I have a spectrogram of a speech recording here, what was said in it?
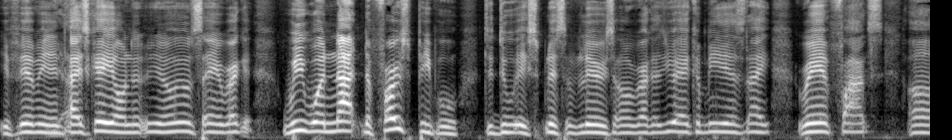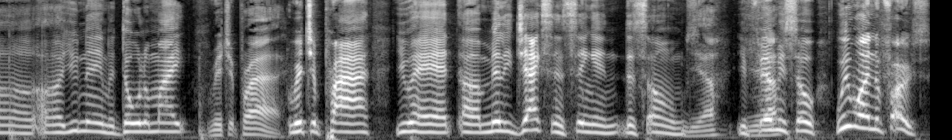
You feel me? And Dice Clay on the you know what I'm saying record. We were not the first people to do explicit lyrics on records. You had comedians like Redd Foxx, uh, uh, you name it, Dolomite, Richard Pryor. Richard Pryor. You had uh, Millie Jackson singing the songs. Yeah. You yeah. feel me? So we wasn't the 1st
